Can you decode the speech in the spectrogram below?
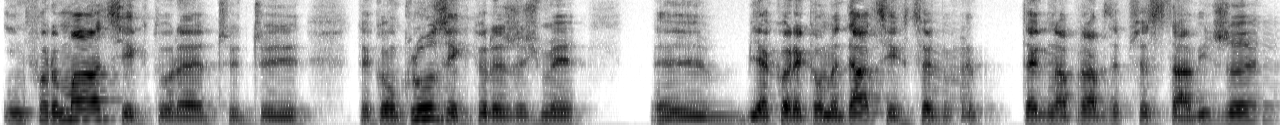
informacje, które, czy, czy te konkluzje, które żeśmy jako rekomendacje chcemy tak naprawdę przedstawić, że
